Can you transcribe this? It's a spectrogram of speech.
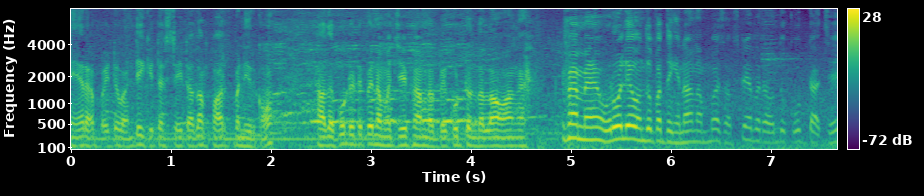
நேராக போயிட்டு வண்டி கிட்ட ஸ்ட்ரெயிட்டாக தான் பார்க் பண்ணியிருக்கோம். அதை கூட்டிகிட்டு போய் நம்ம ஜி ஃபேமில் போய் கூப்பிட்டு வந்துடலாம். வாங்க. ஃபேமே ஒரு வழியாக வந்து பார்த்தீங்கன்னா நம்ம சப்ஸ்கிரைபரை வந்து கூப்பிட்டாச்சு.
